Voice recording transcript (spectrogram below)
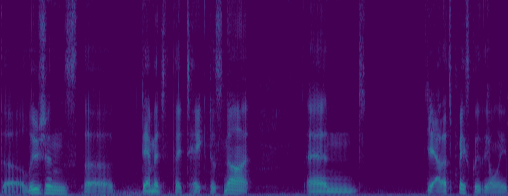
the illusions. The damage that they take does not, and yeah, that's basically the only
